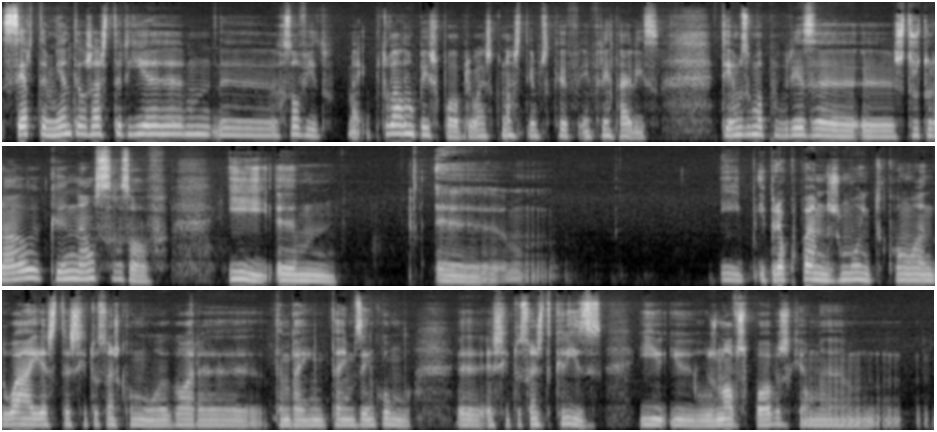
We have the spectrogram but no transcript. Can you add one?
certamente ele já estaria uh, resolvido. Bem, Portugal é um país pobre, eu acho que nós temos que enfrentar isso. Temos uma pobreza uh, estrutural que não se resolve. E. Um, uh, e, e preocupamos-nos muito quando há estas situações, como agora também temos em cúmulo uh, as situações de crise e, e, os novos pobres, que é, uma,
